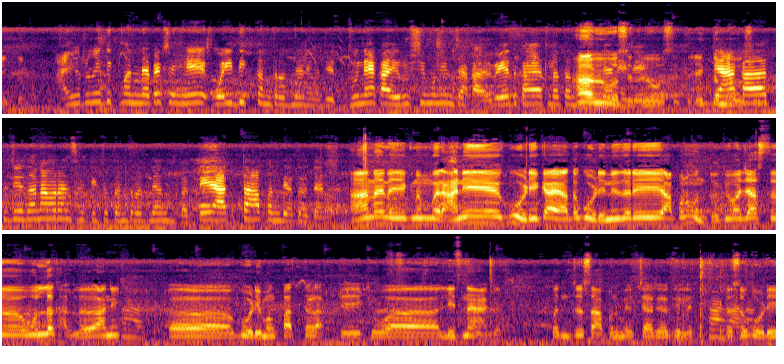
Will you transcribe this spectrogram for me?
एकदम. आयुर्वेदिक म्हणण्यापेक्षा हे वैदिक तंत्रज्ञान आहे. म्हणजे जुन्या काळी ऋषी मुनींच्या काळ वेद काळातलं हा तंत्रज्ञान आहे व्यवस्थित जे. व्यवस्थित एकदम त्या व्यवस्थित. काळात जे जनावरांसाठीचं तंत्रज्ञान होतं ते आता आपण देतोय त्यांना. हा नाही नाही एक नंबर आहे. आणि घोडी काय आता घोडीने जरी आपण म्हणतो किंवा जास्त ओल्लं खाल्लं आणि अं, घोडी मग पातळ लागते किंवा लीद नाही लागत पण जसं आपण मिल्क चार्जर दिले तसं घोडी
